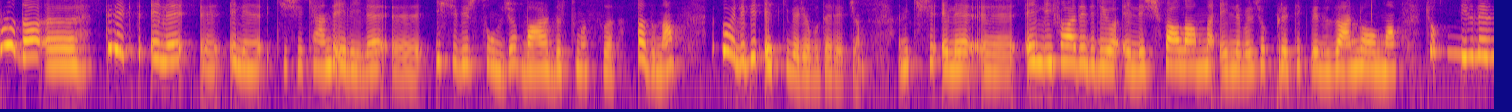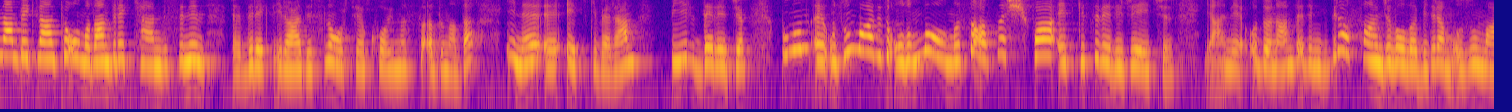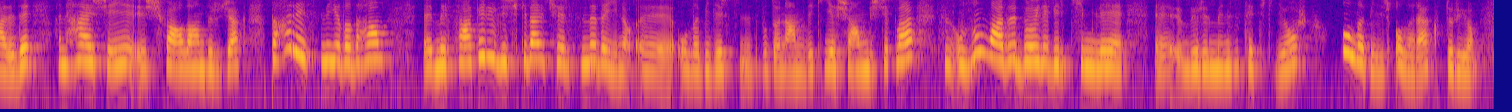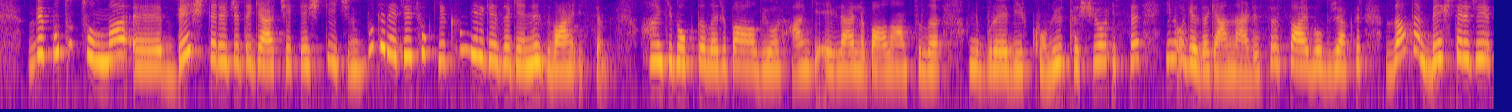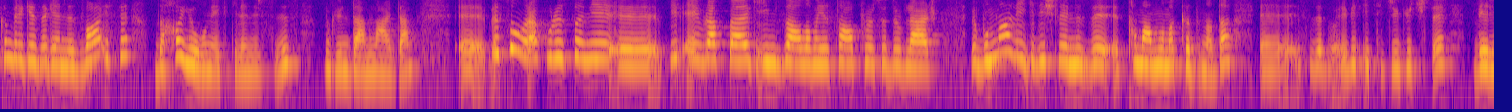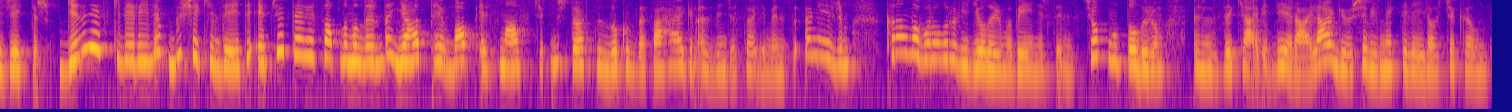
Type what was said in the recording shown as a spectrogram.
Burada e, direkt ele, e, ele kişi kendi eliyle e, işi bir sonuca vardırtması adına böyle bir etki veriyor bu derece. Hani kişi ele e, elle ifade ediliyor, elle şifalanma, elle böyle çok pratik ve düzenli olma. Çok birilerinden beklenti olmadan direkt kendisinin e, direkt iradesini ortaya koyması adına da yine e, etki veren bir derece. Bunun e, uzun vadede olumlu olması aslında şifa etkisi vereceği için. Yani o dönem dediğim gibi biraz sancılı olabilir ama uzun vadede hani her şeyi şifalandıracak. Daha resmi ya da daha e, mesafeli ilişkiler içerisinde de yine e, olabilirsiniz bu dönemdeki yaşanmışlıklar. Siz uzun vadede böyle bir kimliğe e, bürünmenizi tetikliyor olabilir olarak duruyor. Ve bu tutulma 5 derecede gerçekleştiği için bu dereceye çok yakın bir gezegeniniz var isim. Hangi noktaları bağlıyor, hangi evlerle bağlantılı, hani buraya bir konuyu taşıyor ise yine o gezegenlerde söz sahibi olacaktır. Zaten 5 derece yakın bir gezegeniniz var ise daha yoğun etkilenirsiniz bu gündemlerden. Ee, ve son olarak burası hani e, bir evrak belge imzalama, yasal prosedürler ve bunlarla ilgili işlerinizi tamamlamak adına da e, size böyle bir itici güç de verecektir. Genel etkileriyle bu şekildeydi. Ebced değer hesaplamalarında Ya Tevvap esması çıkmış. 409 defa her gün adedince söylemenizi öneririm. Kanalıma abone olur ve videolarımı beğenirseniz çok mutlu olurum. Önümüzdeki ay ve diğer aylar görüşebilmek dileğiyle. Hoşçakalın.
